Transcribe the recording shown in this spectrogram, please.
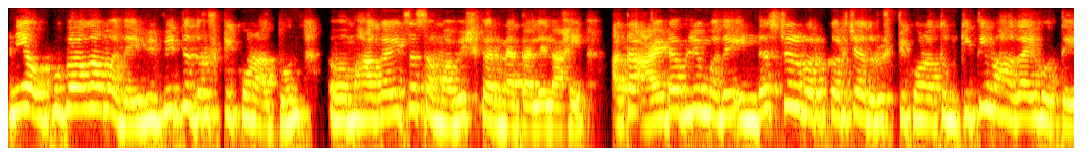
आणि या उपभागामध्ये विविध दृष्टिकोनातून महागाईचा समावेश करण्यात आलेला आहे. आता आय डब्ल्यू मध्ये इंडस्ट्रीयल वर्करच्या दृष्टिकोनातून किती महागाई होते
